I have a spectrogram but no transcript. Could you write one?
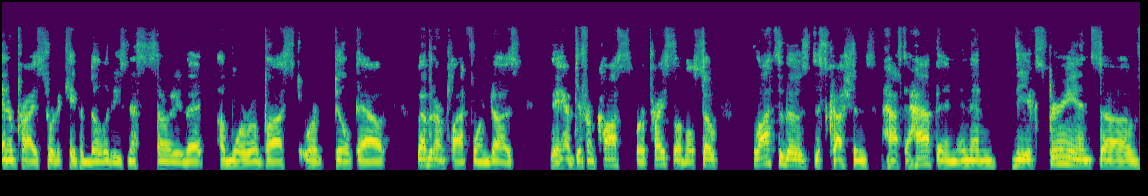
enterprise sort of capabilities necessarily that a more robust or built out webinar platform does. They have different costs or price levels. So lots of those discussions have to happen. And then the experience of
